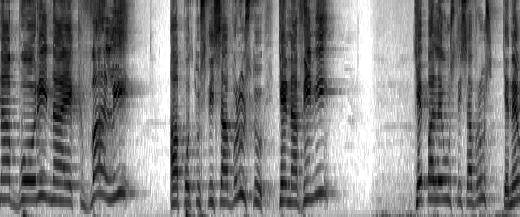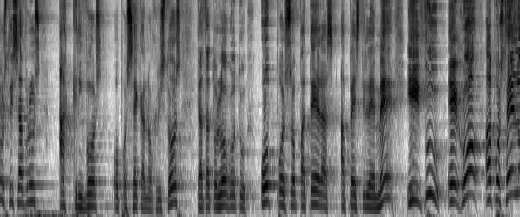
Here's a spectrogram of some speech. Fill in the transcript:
να μπορεί να εκβάλει από τους θησαυρούς του και να δίνει και παλαιούς θησαυρούς και νέους θησαυρούς ακριβώς όπως έκανε ο Χριστός κατά το λόγο του όπως ο πατέρας απέστειλε με ιδού εγώ αποστέλω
